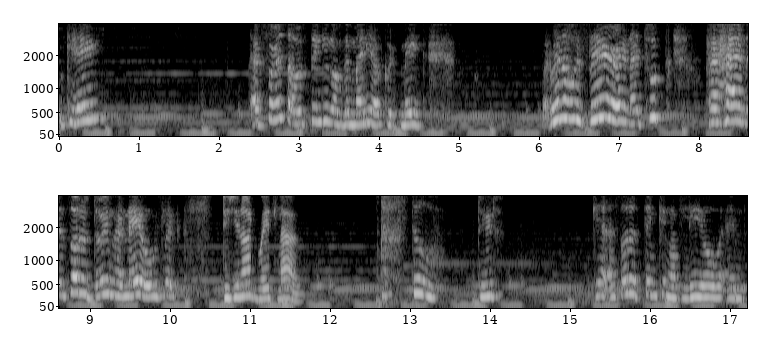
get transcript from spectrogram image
okay? At first, I was thinking of the money I could make. But when I was there and I took her hand and started doing her nails, like. Did you not wear gloves? Still, dude. Okay, I started thinking of Leo and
